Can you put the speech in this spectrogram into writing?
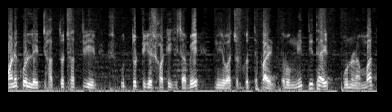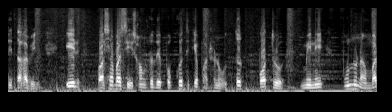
মনে করলে ছাত্রছাত্রীর উত্তরটিকে সঠিক হিসাবে নির্বাচন করতে পারেন এবং নির্দ্বিধায় পূর্ণ নাম্বার দিতে হবে। এর পাশাপাশি সংসদের পক্ষ থেকে পাঠানো উত্তরপত্র মেনে পূর্ণ নাম্বার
